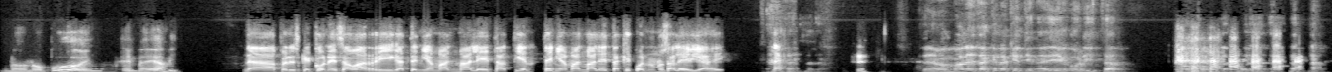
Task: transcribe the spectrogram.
no, no pudo en, en Miami. Nada, pero es que con esa barriga tenía más maleta, tenía más maleta que cuando uno sale de viaje. Tenemos maleta que la que tiene Diego ahorita.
